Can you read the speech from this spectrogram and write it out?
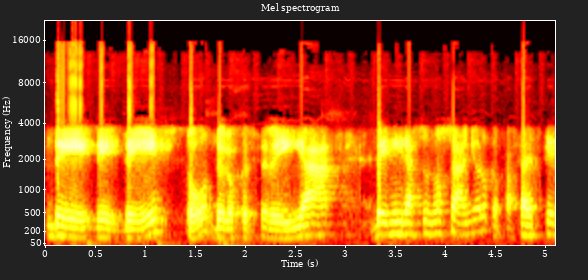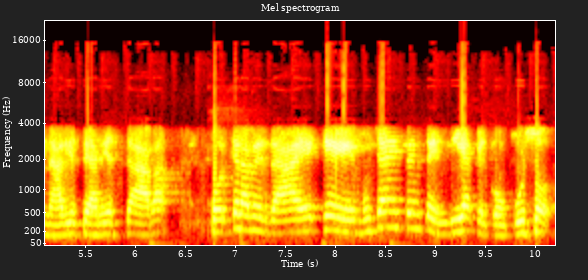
de, de, de esto, de lo que se veía venir hace unos años. Lo que pasa es que nadie se arriesgaba, porque la verdad es que mucha gente entendía que el concurso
